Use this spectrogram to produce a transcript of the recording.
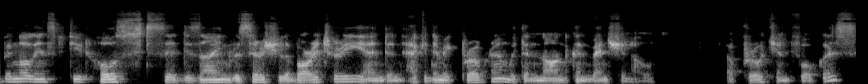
Bengal Institute hosts a design research laboratory and an academic program with a non conventional approach and focus.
